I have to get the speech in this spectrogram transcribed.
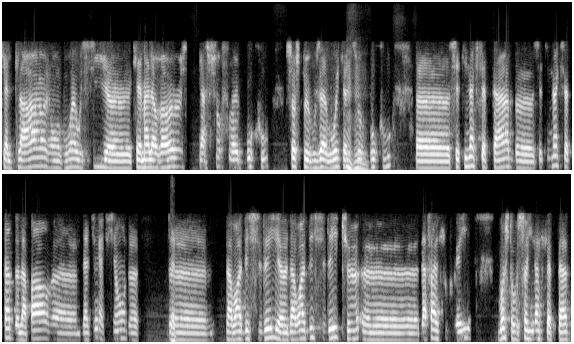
qu'elle pleure, on voit aussi qu'elle est malheureuse, qu'elle souffre beaucoup. Ça, je peux vous avouer qu'elle mm-hmm. souffre beaucoup. c'est inacceptable. c'est inacceptable de la part de la direction de, de d'avoir décidé euh, d'avoir décidé que euh, de la faire souffrir. Moi, je trouve ça inacceptable.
